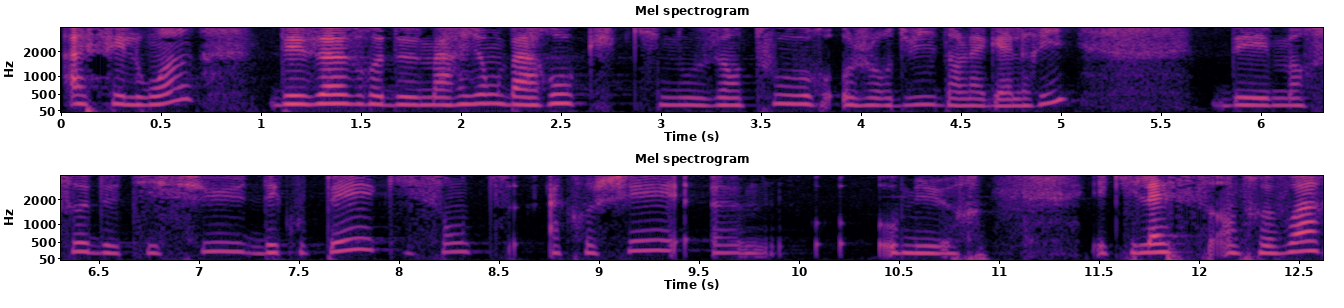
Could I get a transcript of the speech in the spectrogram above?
assez loin des œuvres de Marion Barouk qui nous entourent aujourd'hui dans la galerie, des morceaux de tissu découpés qui sont accrochés euh, au mur et qui laissent entrevoir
